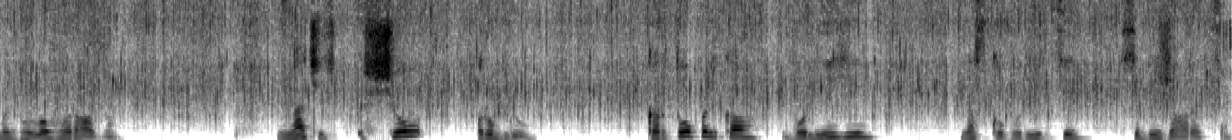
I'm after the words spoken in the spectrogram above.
минулого разу. Значить, що роблю? Картопелька в олії на сковорідці собі жариться.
